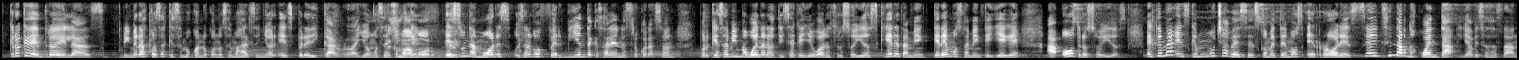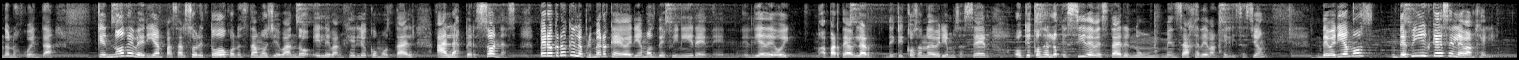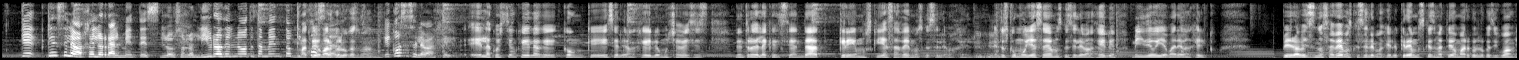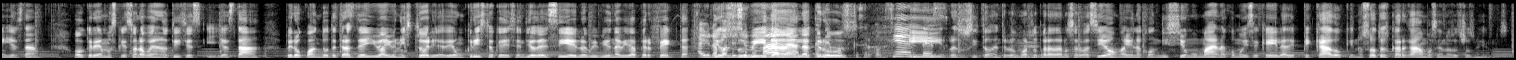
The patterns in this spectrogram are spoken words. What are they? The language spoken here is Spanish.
creo que dentro de las primeras cosas que hacemos cuando conocemos al Señor es predicar, ¿verdad, John? es, un amor. Es un amor, es, algo ferviente que sale de nuestro corazón, porque esa misma buena noticia que llegó a nuestros oídos, quiere también, queremos también que llegue a otros oídos. El tema es que muchas veces cometemos errores sin, sin darnos cuenta, y a veces hasta dándonos cuenta, que no deberían pasar, sobre todo cuando estamos llevando el Evangelio como tal a las personas. Pero creo que lo primero que deberíamos definir en, en el día de hoy aparte de hablar de qué cosas no deberíamos hacer o qué cosa es lo que sí debe estar en un mensaje de evangelización, deberíamos definir qué es el Evangelio. ¿Qué, es el Evangelio realmente? ¿Es lo, ¿Son los libros del Nuevo Testamento? ¿Qué Mateo, Marcos, Lucas. ¿Qué cosa es el Evangelio? Eh, la cuestión que es la que, con qué es el Evangelio, muchas veces dentro de la cristiandad creemos que ya sabemos qué es el Evangelio. Entonces, como ya sabemos qué es el Evangelio, me ideo llamar evangélico. Pero a veces no sabemos qué es el Evangelio. Creemos que es Mateo, Marcos, Lucas y Juan y ya está. O creemos que son las buenas noticias y ya está. Pero cuando detrás de ello hay una historia de un Cristo que descendió del cielo y vivió una vida perfecta, hay dio su vida en la cruz y resucitó entre los muertos para darnos salvación. Hay una condición humana, como dice Keila, de pecado que nosotros cargamos en nosotros mismos.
